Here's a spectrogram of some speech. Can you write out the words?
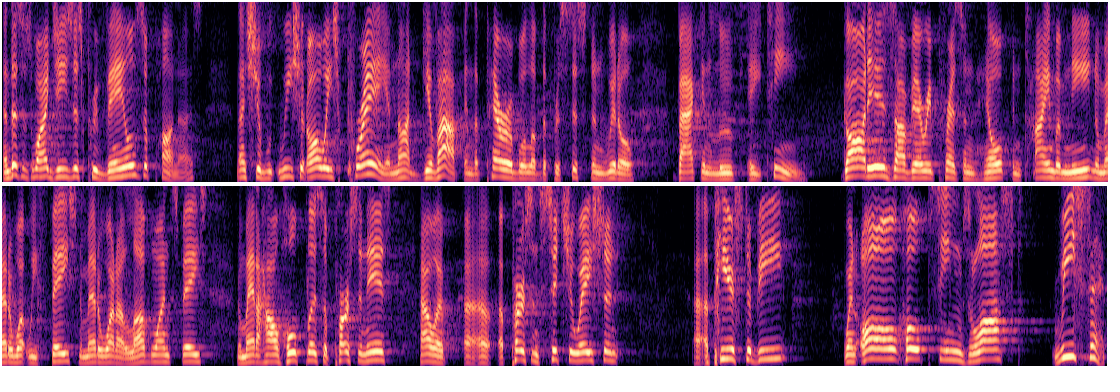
And this is why Jesus prevails upon us. That should, we should always pray and not give up in the parable of the persistent widow back in Luke 18. God is our very present help in time of need, no matter what we face, no matter what our loved ones face, no matter how hopeless a person is, how a, a, a person's situation uh, appears to be. When all hope seems lost, reset.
